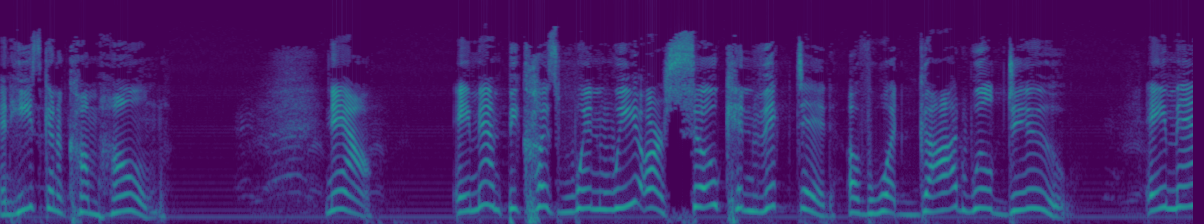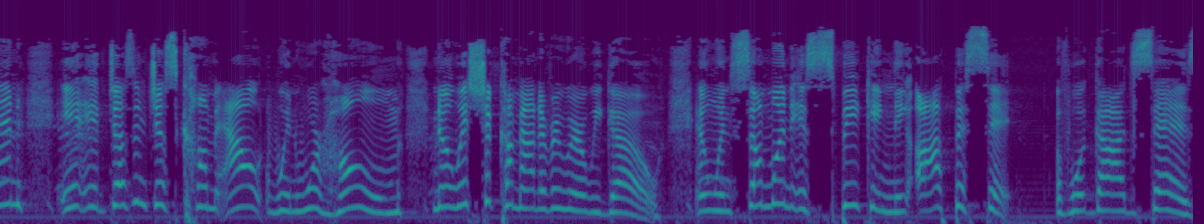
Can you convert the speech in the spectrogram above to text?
and he's going to come home. Now, Amen. Because when we are so convicted of what God will do, Amen. It, it, doesn't just come out when we're home. No, it should come out everywhere we go. And when someone is speaking the opposite of what God says,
